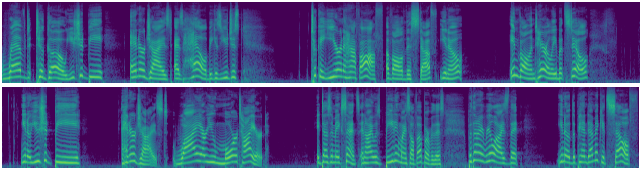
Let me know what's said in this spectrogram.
revved to go. You should be energized as hell because you just took a year and a half off of all of this stuff, you know, involuntarily, but still, you know, you should be energized. Why are you more tired? It doesn't make sense. And I was beating myself up over this, but then I realized that, you know, the pandemic itself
